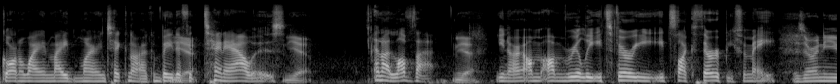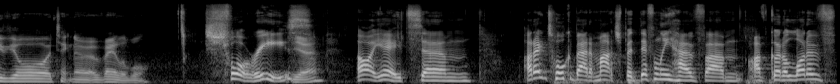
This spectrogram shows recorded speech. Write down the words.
gone away and made my own techno. I can be there Yeah. for ten hours, yeah and I love that. yeah You know, I'm I'm really it's very it's like therapy for me. is there any of your techno available Sure is. Yeah? Oh yeah, it's um I don't talk about it much, but definitely have um I've got a lot of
